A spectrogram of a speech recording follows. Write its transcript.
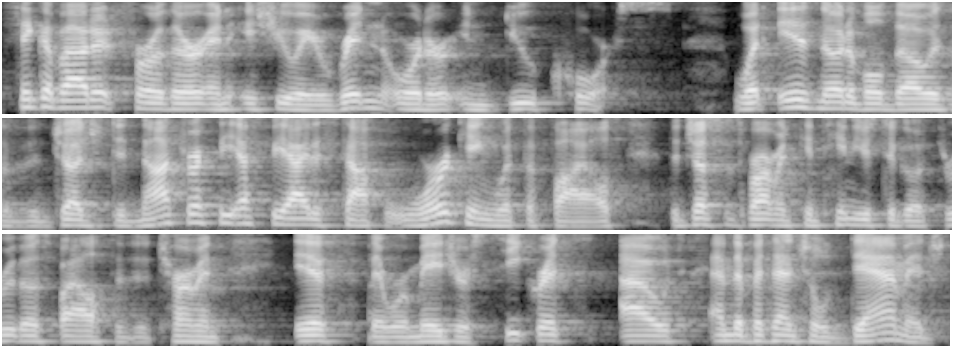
think about it further and issue a written order in due course. What is notable, though, is that the judge did not direct the FBI to stop working with the files. The Justice Department continues to go through those files to determine if there were major secrets out and the potential damage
